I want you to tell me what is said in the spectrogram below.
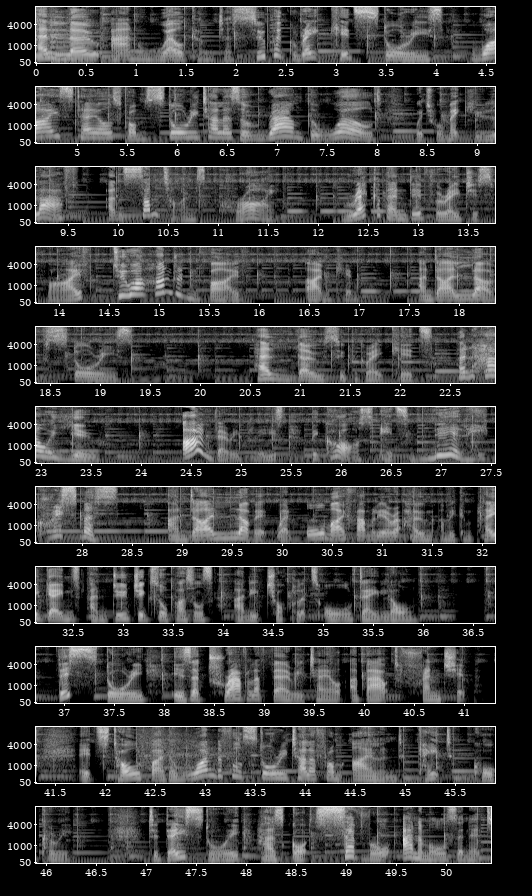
Hello and welcome to Super Great Kids Stories, wise tales from storytellers around the world, which will make you laugh and sometimes cry. Recommended for ages 5 to 105. I'm Kim, and I love stories. Hello, Super Great Kids, and how are you? I'm very pleased because it's nearly Christmas. And I love it when all my family are at home and we can play games and do jigsaw puzzles and eat chocolates all day long. This story is a traveller fairy tale about friendship. It's told by the wonderful storyteller from Ireland, Kate Corkery. Today's story has got several animals in it.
